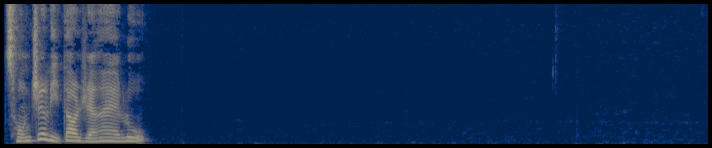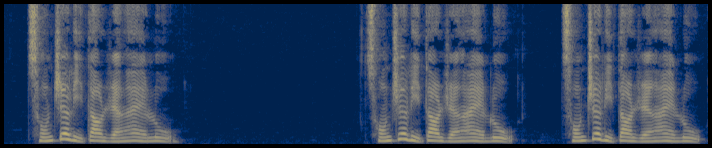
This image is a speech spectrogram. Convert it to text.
从这里到仁爱路，从这里到仁爱路，从这里到仁爱路，从这里到仁爱路，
